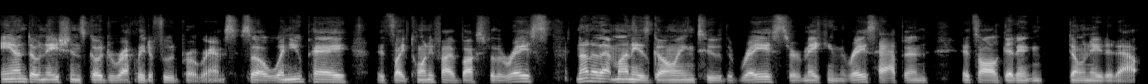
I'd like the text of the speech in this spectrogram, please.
and donations go directly to food programs. So when you pay, it's like 25 bucks for the race. None of that money is going to the race or making the race happen. It's all getting donated out,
